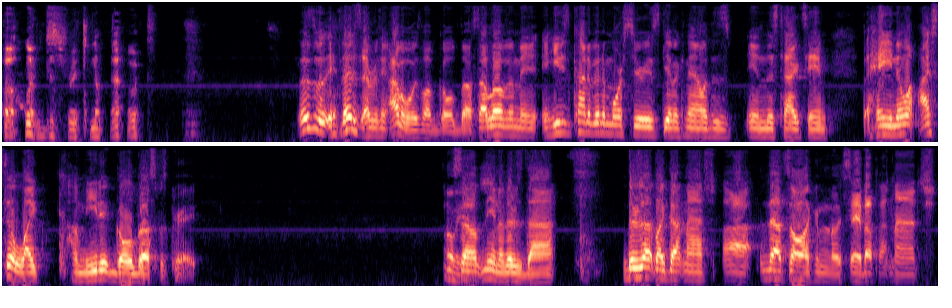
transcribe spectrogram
and just freaking him out. This was, that is everything. I've always loved Goldust. I love him. He's kind of in a more serious gimmick now with his in this tag team. But hey, you know what? I still like comedic Goldust was great. Oh so yeah. you know, there's that. There's that like that match. Uh, that's all I can really say about that match.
